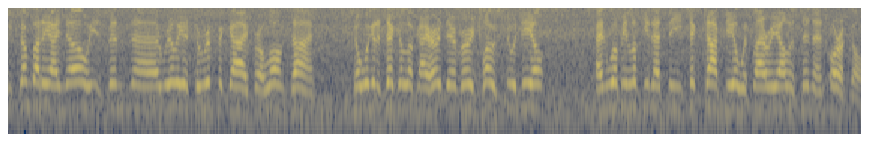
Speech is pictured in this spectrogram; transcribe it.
He's somebody I know. He's been uh, really a terrific guy for a long time. So we're going to take a look. I heard they're very close to a deal. And we'll be looking at the TikTok deal with Larry Ellison and Oracle.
